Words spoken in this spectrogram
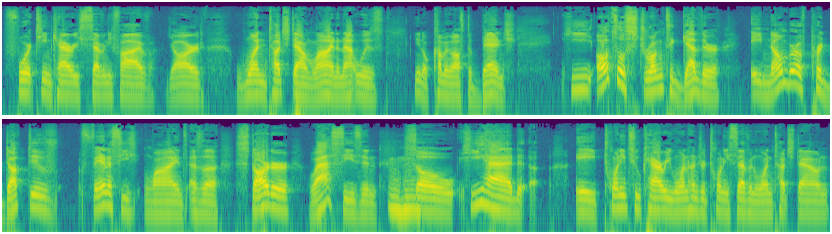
14 carries, 75 yard, one touchdown line, and that was, you know, coming off the bench. He also strung together a number of productive fantasy lines as a starter last season. Mm-hmm. So he had a 22 carry, 127, one touchdown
